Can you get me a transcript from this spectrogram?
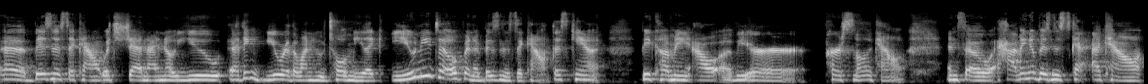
a business account which jen i know you i think you were the one who told me like you need to open a business account. This can't be coming out of your personal account. And so having a business ca- account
